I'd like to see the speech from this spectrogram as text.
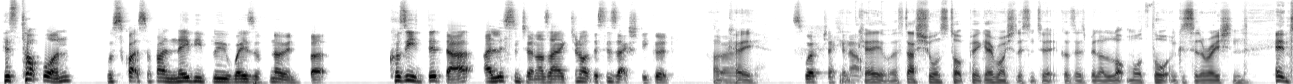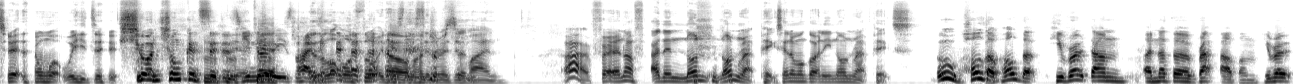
his top one was quite surprising. Navy Blue Ways of Knowing, but because he did that, I listened to it and I was like, do you know what? This is actually good. So Okay. It's worth checking out. Okay, well, if that's Sean's top pick, everyone should listen to it because there's been a lot more thought and consideration into it than what we do. Sean, Sean considers. You know Yeah. he's like There's a lot more thought in his Oh, list than there is in 100%. mine. All right, fair enough. And then non non rap picks. Anyone got any non rap picks? Oh, hold up, oh. hold up. He wrote down another rap album. He wrote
